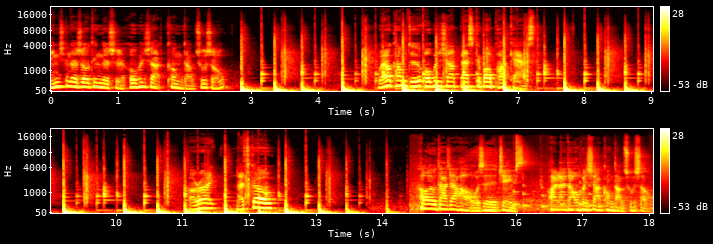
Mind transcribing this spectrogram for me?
您现在收听的是 Open Shot 空档出手。Welcome to Open Shot Basketball Podcast. All right, let's go. Hello，大家好，我是 James，欢迎来到 Open Shot 空档出手。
